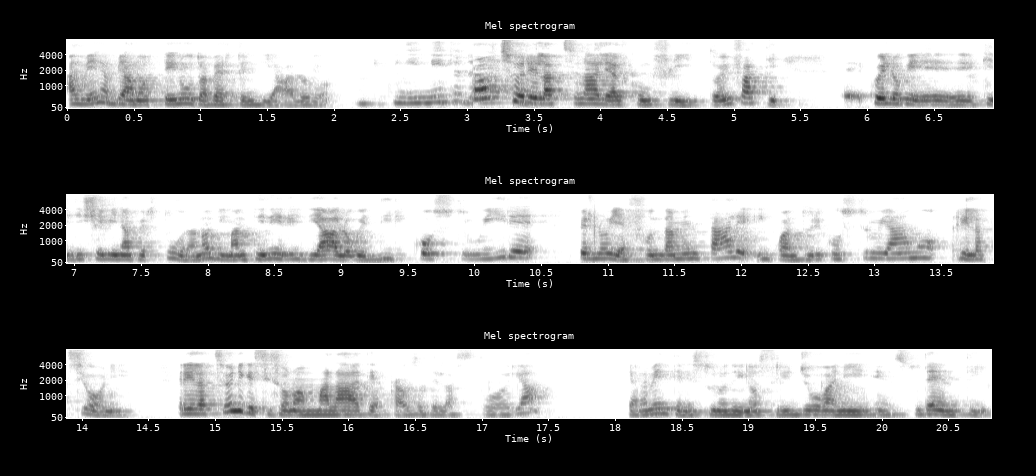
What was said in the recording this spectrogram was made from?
Almeno abbiamo ottenuto aperto il dialogo. Quindi il metodo... Approccio relazionale al conflitto. Infatti quello che, che dicevi in apertura, no? di mantenere il dialogo e di ricostruire, per noi è fondamentale in quanto ricostruiamo relazioni, relazioni che si sono ammalate a causa della storia. Chiaramente nessuno dei nostri giovani eh, studenti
